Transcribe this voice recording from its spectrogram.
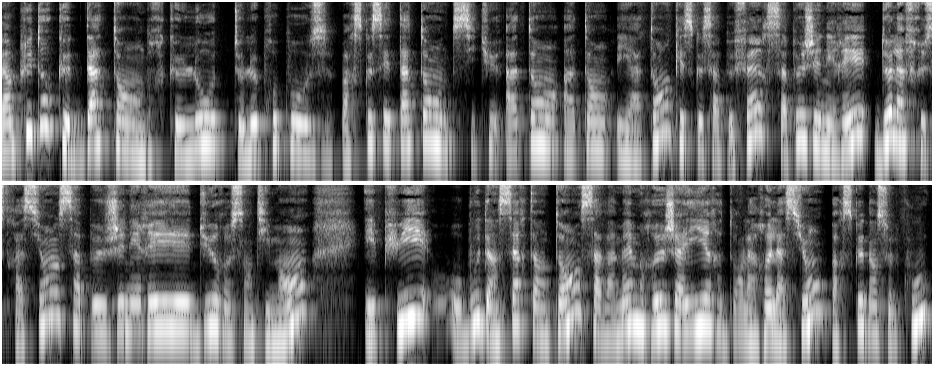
ben, plutôt que d'attendre que l'autre te le propose, parce que cette attente, si tu attends, attends et attends, qu'est-ce que ça peut faire? Ça peut générer de la frustration, ça peut générer du ressentiment, et puis, au bout d'un certain temps, ça va même rejaillir dans la relation parce que d'un seul coup,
